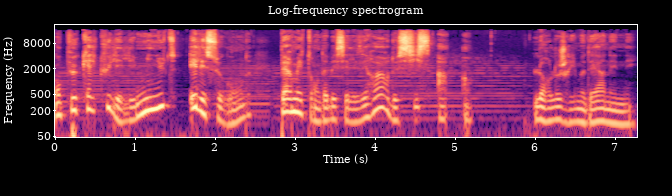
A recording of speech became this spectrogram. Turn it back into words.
on peut calculer les minutes et les secondes, permettant d'abaisser les erreurs de 6 à 1. L'horlogerie moderne est née.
